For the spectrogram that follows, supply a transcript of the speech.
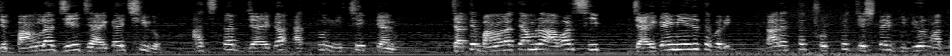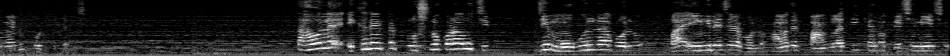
যে বাংলা যে জায়গায় ছিল, আজ তার জায়গা এত নিচে কেন? যাতে বাংলাকে আমরা আবার সেই জায়গায় নিয়ে যেতে পারি, তার একটা ছোট্ট চেষ্টাই ভিডিওর মাধ্যমে আমি করতে চাইছি। তাহলে এখানে একটা প্রশ্ন করা উচিত যে মোগলরা বলো বা ইংরেজরা বলো, আমাদের বাংলাকেই কেন বেছে নিয়েছে?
